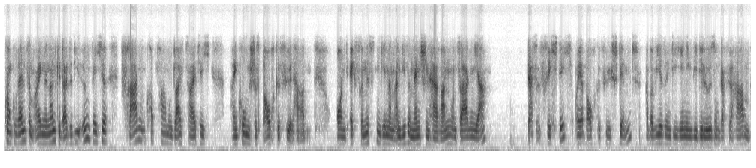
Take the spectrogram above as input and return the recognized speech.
Konkurrenz im eigenen Land gibt, also die irgendwelche Fragen im Kopf haben und gleichzeitig ein komisches Bauchgefühl haben. Und Extremisten gehen dann an diese Menschen heran und sagen, ja, das ist richtig, euer Bauchgefühl stimmt, aber wir sind diejenigen, die die Lösung dafür haben.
